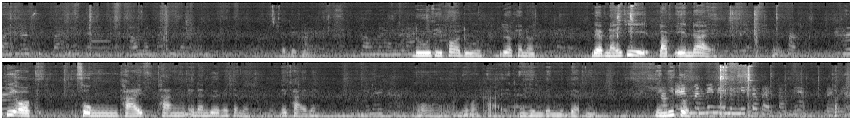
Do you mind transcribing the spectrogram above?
ร้อยห้าสิบบาทนะจ๊ะเอาลงได้จ้ะ ชอบแบบไหน ลองลองดูได้ ดูที่ พ่อดูเลือกให้หน่อย แบบไหนที่ปรับเอนได้ปรับที่ออกส่งขายทางไอ้นั่นด้วยไม่ใช่เหรอได้ขายไหมไม่ได้ขายอ๋อนึกว่าขายถ้าเห็นเป็นแบบนั้นอย่างนี้ตัวปรับเมันไม่มีมันมีแต่แบบแบบเนี้ยแบบเนี้ย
